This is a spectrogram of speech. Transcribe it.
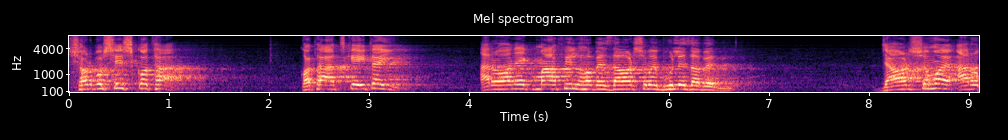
সর্বশেষ কথা কথা আজকে এটাই। আরও অনেক মাহফিল হবে, যাওয়ার সময় ভুলে যাবেন। যাওয়ার সময় আরও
